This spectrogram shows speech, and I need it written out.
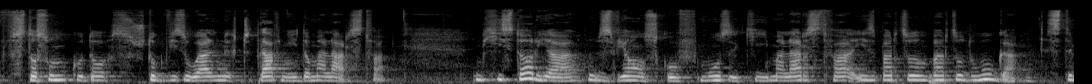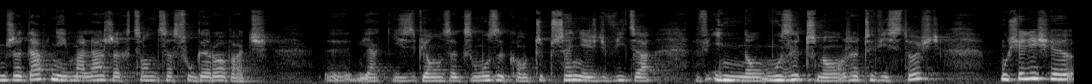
w stosunku do sztuk wizualnych, czy dawniej do malarstwa. Historia związków muzyki i malarstwa jest bardzo, bardzo długa. Z tym, że dawniej malarze, chcąc zasugerować y, jakiś związek z muzyką, czy przenieść widza w inną muzyczną rzeczywistość, musieli się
